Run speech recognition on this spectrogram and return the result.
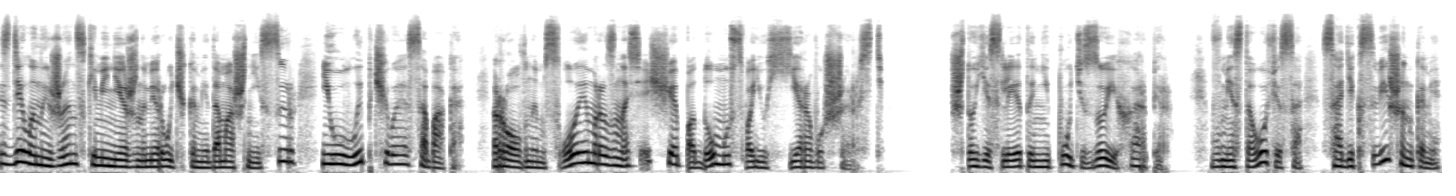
сделанный женскими нежными ручками домашний сыр и улыбчивая собака, ровным слоем разносящая по дому свою херову шерсть. Что если это не путь Зои Харпер? Вместо офиса — садик с вишенками,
